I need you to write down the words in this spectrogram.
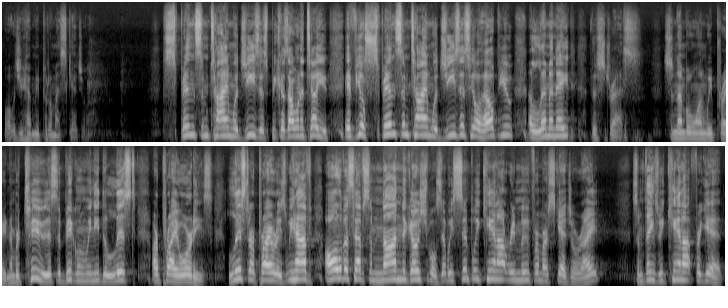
What would you have me put on my schedule? Spend some time with Jesus because I want to tell you if you'll spend some time with Jesus, He'll help you eliminate the stress. So, number one, we pray. Number two, this is a big one. We need to list our priorities. List our priorities. We have, all of us have some non negotiables that we simply cannot remove from our schedule, right? Some things we cannot forget.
